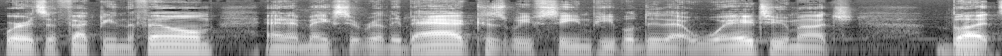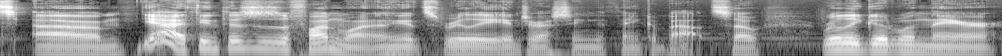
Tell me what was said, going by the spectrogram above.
where it's affecting the film and it makes it really bad because we've seen people do that way too much. But um, yeah, I think this is a fun one. I think it's really interesting to think about. So really good one there.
